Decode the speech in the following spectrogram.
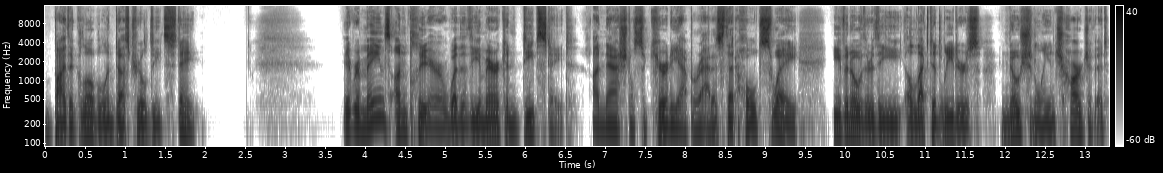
by the global industrial deep state. It remains unclear whether the American deep state, a national security apparatus that holds sway even over the elected leaders notionally in charge of it,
